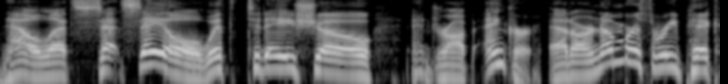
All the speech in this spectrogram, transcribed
Now let's set sail with today's show and drop anchor at our number three pick,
